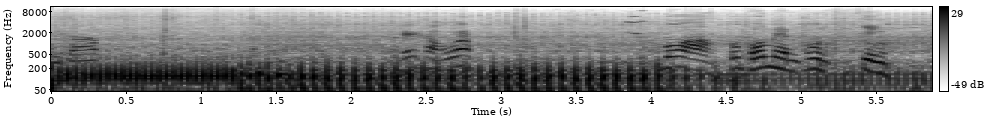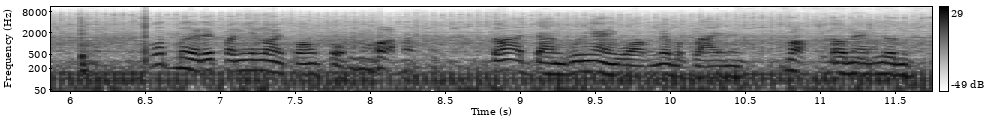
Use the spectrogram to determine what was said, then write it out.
นี่ครับได้เขาวะบ่ทุกผมเห็นพุ่นจริงโคตรมือได้ปลานิ่นหน่อยสองตัวบ่แตัวาอาจารย์ผู้ใหญ่วอกได้บักหลายหนึงบ่เท่านาเดียวนี่โอ้มึ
